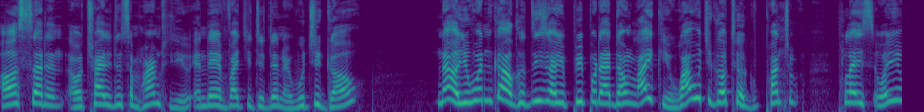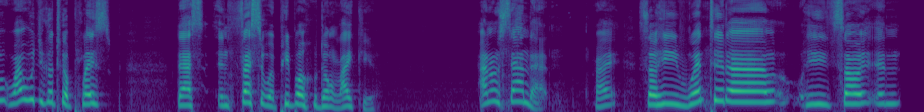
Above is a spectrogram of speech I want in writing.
All of a sudden, or try to do some harm to you, and they invite you to dinner, would you go? No, you wouldn't go because these are your people that don't like you. Why would you go to a punch place? Why, would you go to a place that's infested with people who don't like you. I don't understand that, right? So he went to the he so and,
